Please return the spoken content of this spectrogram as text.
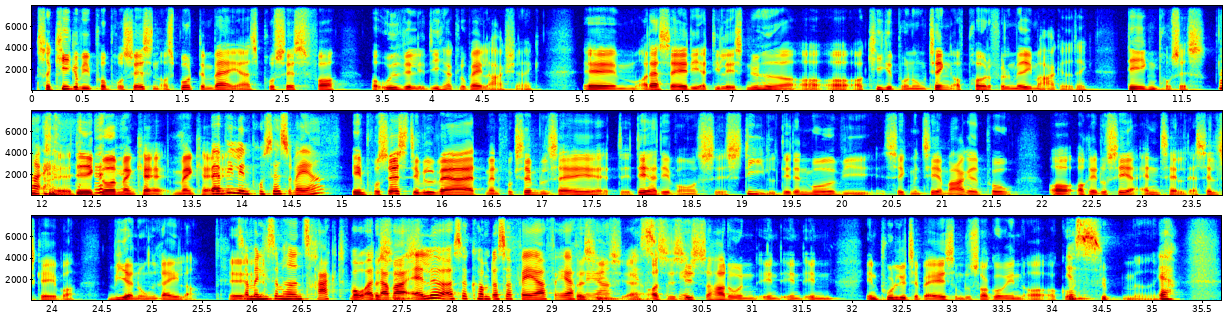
så kigger vi på processen og spurgte dem, hvad er jeres proces for at udvælge de her globale aktier? Ikke? Øhm, og der sagde de, at de læste nyheder og, og, og kiggede på nogle ting og prøvede at følge med i markedet. Ikke? Det er ikke en proces. Nej. Øh, det er ikke noget, man kan, man kan... Hvad vil en proces være? En proces, det vil være, at man for eksempel sagde, at det her det er vores stil, det er den måde, vi segmenterer markedet på, og, og reducere antallet af selskaber via nogle regler. Så man ligesom havde en trakt, hvor præcis. der var alle, og så kom der så færre, færre, præcis, færre. ja. Yes, og til okay. sidst så har du en, en, en, en, en pulje tilbage, som du så går ind og, og går yes. dybden med. Ikke?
